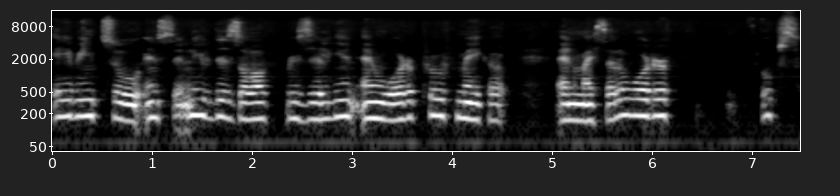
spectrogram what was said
aiming to instantly dissolve resilient and waterproof makeup and micellar water oops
